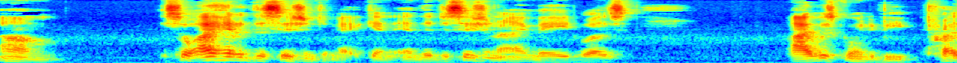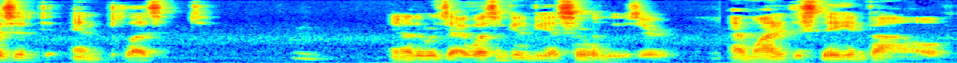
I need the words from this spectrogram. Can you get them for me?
Um, so I had a decision to make, and, and the decision I made was I was going to be present and pleasant. In other words, I wasn't going to be a sore loser. I wanted to stay involved.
